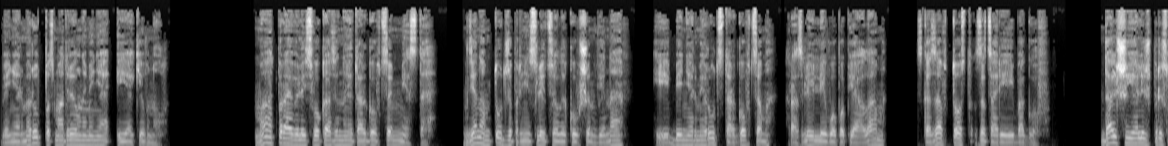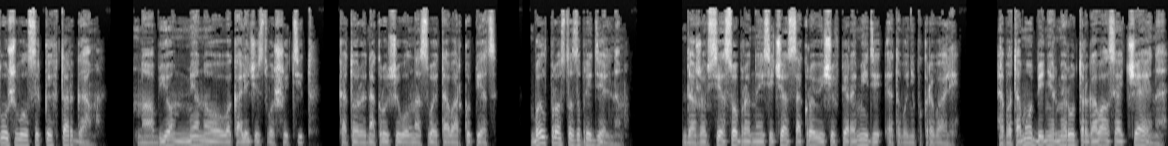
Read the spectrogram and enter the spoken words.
Бенермерут посмотрел на меня, и я кивнул. Мы отправились в указанное торговцем место, где нам тут же принесли целый кувшин вина и Бенермерут с торговцем разлили его по пиалам, сказав тост за царей и богов. Дальше я лишь прислушивался к их торгам, но объем менового количества шитит, который накручивал на свой товар купец, был просто запредельным. Даже все собранные сейчас сокровища в пирамиде этого не покрывали. А потому Бенермерут торговался отчаянно,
